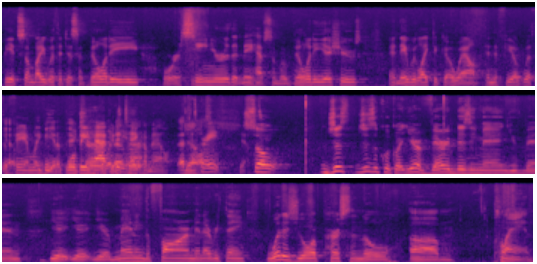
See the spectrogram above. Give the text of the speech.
be it somebody with a disability or a senior that may have some mobility issues, and they would like to go out in the field with the family, be in a we'll be happy to take them out. That's Yeah. awesome. Great. So, just just a quick one. You're a very busy man. You've been you're you're, you're manning the farm and everything. What is your personal um, plan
